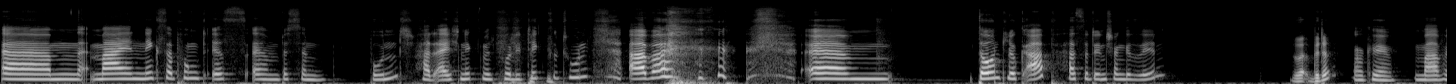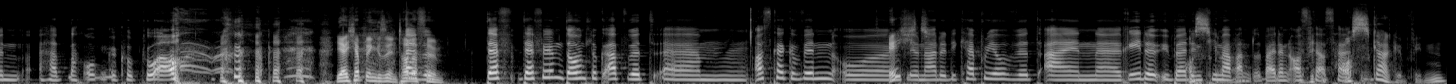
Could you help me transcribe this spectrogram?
Ähm, mein nächster Punkt ist äh, ein bisschen bunt, hat eigentlich nichts mit Politik zu tun, aber ähm, Don't Look Up, hast du den schon gesehen? Bitte? Okay, Marvin hat nach oben geguckt, wow. ja, ich habe den gesehen, toller also, Film. Der, der Film Don't Look Up wird ähm, Oscar gewinnen und Echt? Leonardo DiCaprio wird eine Rede über Oscar? den Klimawandel bei den Oscars halten. Oscar gewinnen?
